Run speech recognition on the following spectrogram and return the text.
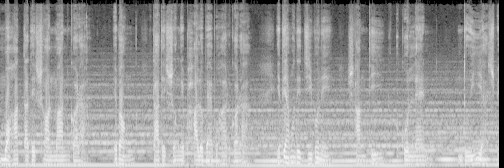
মহাত্মাদের সম্মান করা এবং তাদের সঙ্গে ভালো ব্যবহার করা। এতে আমাদের জীবনে শান্তি ও কল্যাণ দুই আসবে।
